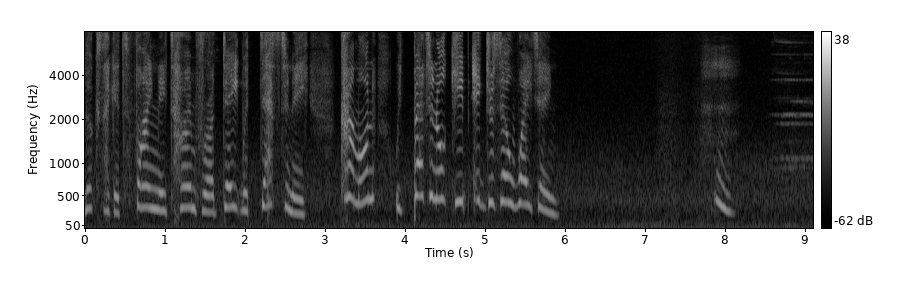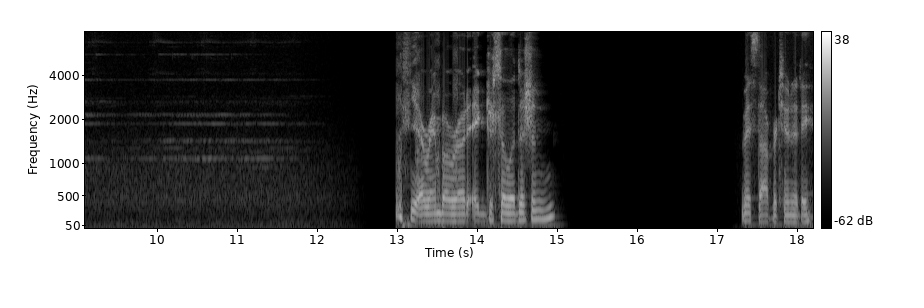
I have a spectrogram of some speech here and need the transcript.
Looks like it's finally time for our date with Destiny. Come on, we'd better not keep Yggdrasil waiting. Hmm. Yeah, Rainbow Road Yggdrasil edition. Missed opportunity.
